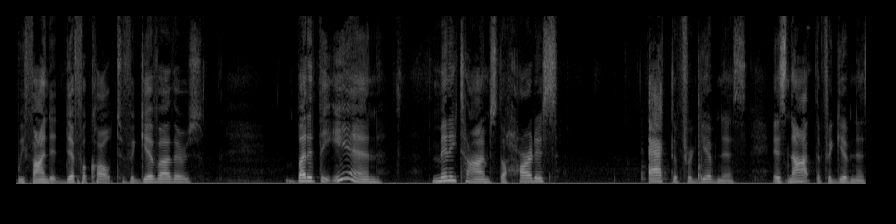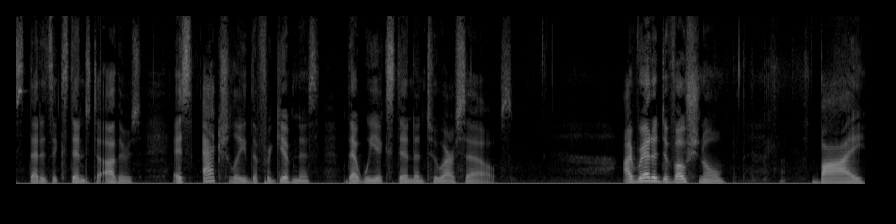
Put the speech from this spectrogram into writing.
we find it difficult to forgive others, but at the end, many times the hardest act of forgiveness is not the forgiveness that is extended to others, it's actually the forgiveness that we extend unto ourselves. I read a devotional by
